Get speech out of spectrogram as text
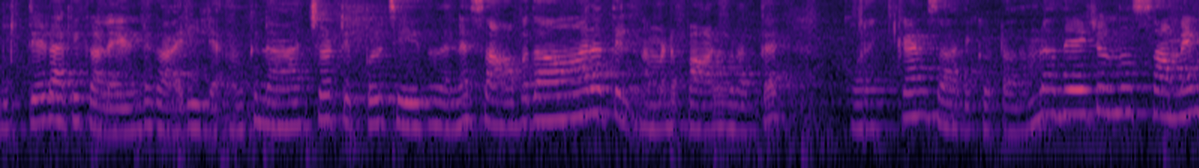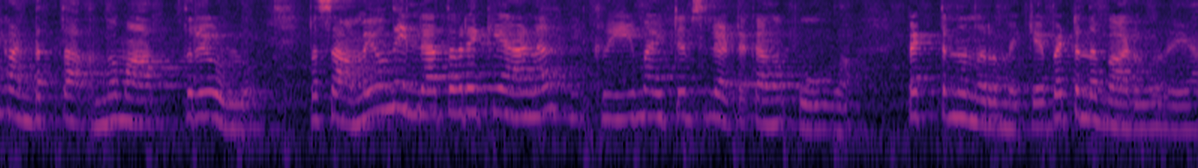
വൃത്തികേടാക്കി കളയേണ്ട കാര്യമില്ല. നമുക്ക് നാച്ചുറൽ ടിപ്പുകൾ ചെയ്ത് തന്നെ സാവധാനത്തിൽ നമ്മുടെ പാടുകളൊക്കെ കുറയ്ക്കാൻ സാധിക്കട്ടോ. നമ്മൾ അതേപോലെ ഒന്ന് സമയം കണ്ടെത്താം എന്ന് മാത്രമേ ഉള്ളൂ. ഇപ്പം സമയമൊന്നും ഇല്ലാത്തവരൊക്കെയാണ് ഈ ക്രീം ഐറ്റംസിലോട്ടൊക്കെ അങ്ങ് പോവുക. പെട്ടെന്ന് നിർമ്മിക്കുക പെട്ടെന്ന് പാട് കുറയുക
